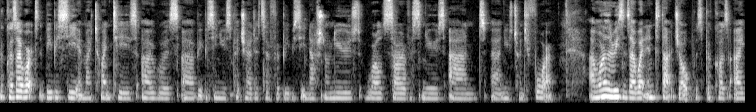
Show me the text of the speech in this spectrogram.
because I worked at the BBC in my 20s, I was a BBC News picture editor for BBC National News, World Service News and uh, News 24. And one of the reasons I went into that job was because I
